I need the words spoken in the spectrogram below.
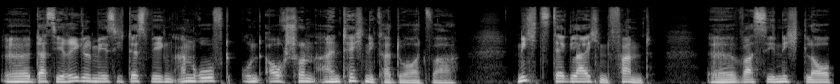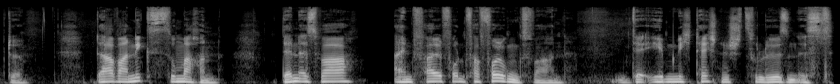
äh, dass sie regelmäßig deswegen anruft und auch schon ein Techniker dort war. Nichts dergleichen fand, äh, was sie nicht glaubte. Da war nichts zu machen, denn es war ein Fall von Verfolgungswahn der eben nicht technisch zu lösen ist,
